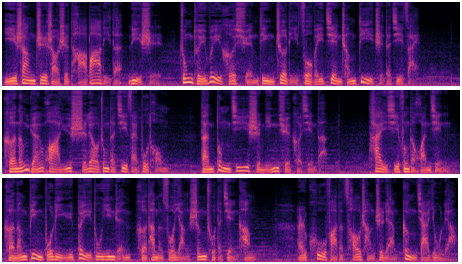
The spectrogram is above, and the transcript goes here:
以上至少是塔巴里的历史中对为何选定这里作为建成地址的记载，可能原话与史料中的记载不同。但动机是明确可信的。泰西风的环境可能并不利于贝都因人和他们所养牲畜的健康，而库法的草场质量更加优良。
